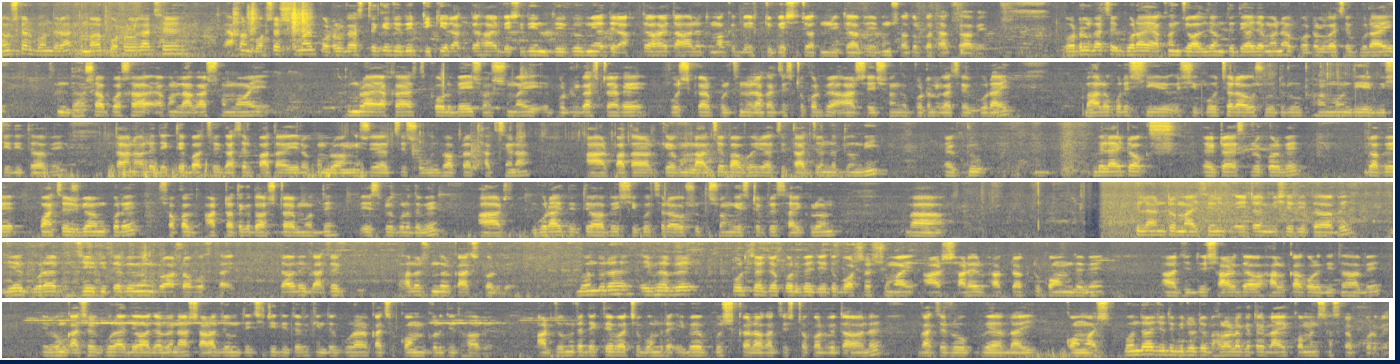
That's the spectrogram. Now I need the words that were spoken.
নমস্কার বন্ধুরা, তোমার পটল গাছে এখন বর্ষার সময় পটল গাছটাকে যদি টিকিয়ে রাখতে হয়, বেশি দিন দীর্ঘমেয়াদে রাখতে হয়, তাহলে তোমাকে একটু বেশি যত্ন নিতে হবে এবং সতর্ক থাকতে হবে। পটল গাছের গোড়ায় এখন জল জমতে দেওয়া যাবে না, পটল গাছের গোড়ায় ধসা পশা এখন লাগার সময় তোমরা এক কাজ করবেই সবসময় পটল গাছটাকে পরিষ্কার পরিচ্ছন্ন রাখার চেষ্টা করবে, আর সেই সঙ্গে পটল গাছের গোড়ায় ভালো করে শিকড় ছাড়া ওষুধ, রুট হরমোন দিয়ে মিশিয়ে দিতে হবে। তা নাহলে দেখতে পাচ্ছ গাছের পাতা এরকম রং এসে যাচ্ছে, সবুজ ভাবটা থাকছে না। আর পাতার কীরকম লালচে ভাব হয়ে যাচ্ছে, তার জন্য তুমি একটু বেলাইটক্স একটা স্প্রে করবে। ডবে পঞ্চাশ গ্রাম করে সকাল আটটা থেকে দশটার মধ্যে স্প্রে করে দেবে। আর গোড়ায় দিতে হবে শিকড় ওষুধ সঙ্গে স্টেপে সাইক্লোন বা প্ল্যান্টোমাইসিন এইটা মিশিয়ে দিতে হবে, দিয়ে গোড়ায় ভিজিয়ে দিতে হবে এবং রস অবস্থায়, তাহলে গাছে ভালো সুন্দর কাজ করবে। বন্ধুরা, এইভাবে পরিচর্যা করবে, যেহেতু বর্ষার সময়, আর সারের ভাগটা একটু কম দেবে, আর যদি সার দেওয়া হালকা করে দিতে হবে, এবং গাছের গোড়ায় দেওয়া যাবে না, সারা জমিতে ছিটিয়ে দিতে হবে, কিন্তু গোড়ার কাছে কম করে দিতে হবে। আর জমিটা দেখতে পাচ্ছ বন্ধুরা, এইভাবে পরিষ্কার রাখার চেষ্টা করবে তাহলে গাছের রোগ বেলাই কম আসে বন্ধুরা, যদি ভিডিওটি ভালো লাগে তাহলে লাইক কমেন্ট সাবস্ক্রাইব করবে।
